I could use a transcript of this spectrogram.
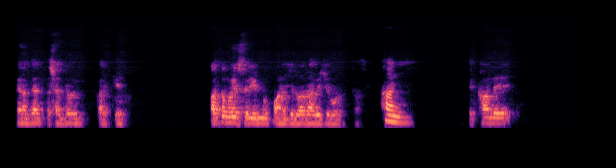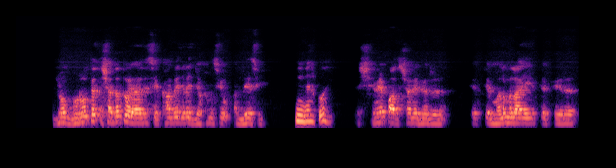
ਤਿੰਨ ਦਿਨ ਤਸ਼ੱਦਦ ਕਰਕੇ ਅਦਮ ਹੋਏ ਸਰੀਰ ਨੂੰ ਪਾਣੀ ਚ ਰਾਹ ਵਿੱਚ ਰੋੜ ਦਿੱਤਾ ਸੀ। ਹਾਂਜੀ। ਸਿੱਖਾਂ ਦੇ ਜੋ ਗੁਰੂ ਤੇ ਤਸ਼ੱਦਦ ਹੋਇਆ ਸੀ ਸਿੱਖਾਂ ਦੇ ਜਿਹੜੇ ਜ਼ਖਮ ਸੀ ਉਹ ਅੱਲੇ ਸੀ। ਬਿਲਕੁਲ। ਛੇਵੇਂ ਪਾਤਸ਼ਾਹ ਨੇ ਫਿਰ ਇੱਥੇ ਮਲ ਮਲਾਈ ਤੇ ਫਿਰ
